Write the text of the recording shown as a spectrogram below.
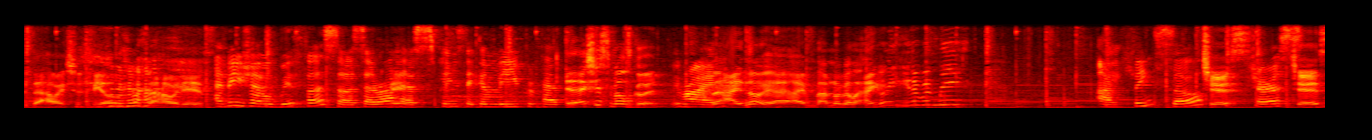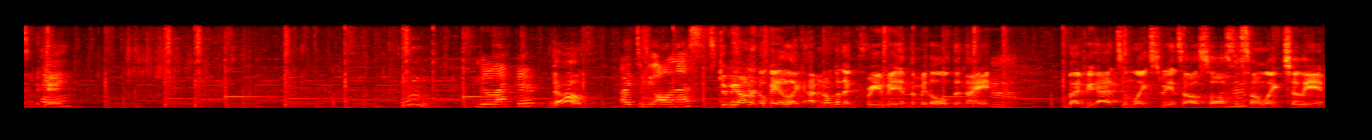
Is that how I should feel? is that how it is? I think you should have a whiff first. Uh, Sarah Okay. has painstakingly prepared. It actually smells good. Right. I know. I, I'm, I'm not gonna lie. Are you gonna eat it with me? I think so. Cheers. Cheers. Cheers. Okay. You like it? No. Like to be honest. To be honest, okay, like I'm not gonna crave it in the middle of the night. Hmm. But if you add some like sweet and sour sauce Mm-hmm. and some like chili,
